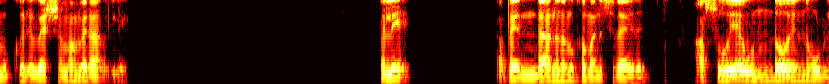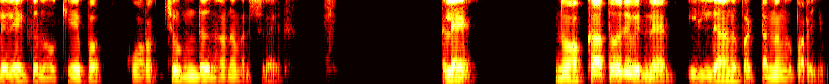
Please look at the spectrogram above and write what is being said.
നമുക്കൊരു വിഷമം വരാറില്ലേ? അല്ലേ? അപ്പൊ എന്താണ് നമുക്ക് മനസ്സിലായത്? അസൂയ ഉണ്ടോ എന്ന് ഉള്ളിലേക്ക് നോക്കിയപ്പോൾ കുറച്ചുണ്ട് എന്നാണ് മനസ്സിലായത്. അല്ലേ? നോക്കാത്തവര് പിന്നെ ഇല്ല എന്ന് പെട്ടെന്ന് അങ്ങ് പറയും.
